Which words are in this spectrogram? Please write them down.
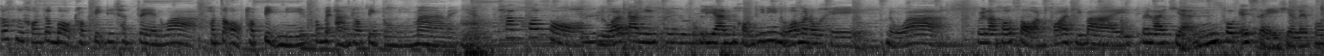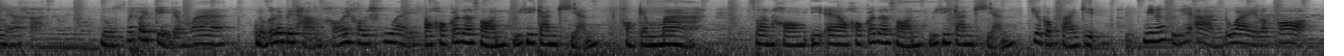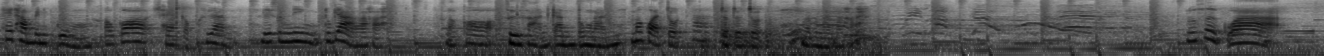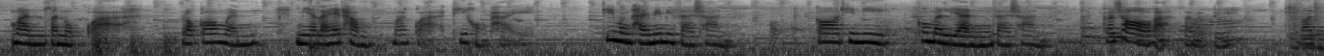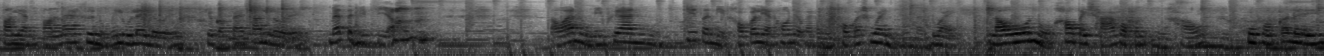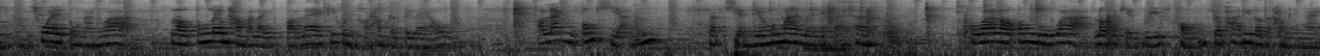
ก็คือเขาจะบอก topic ที่ชัดเจนว่าเขาจะออก topic นี้ต้องไปอ่าน topic ตรงนี้มาอะไรเงี้ยถ้าข้อสอบหรือว่าการเรียนของที่นี่หนูว่ามันโอเค หนูว่าเวลาเขาสอนเขาอธิบาย เวลาเขียนพวกเอเซเขียนอะไรพวกเนี้ยค่ะหนูไม่ค่อยเก่งแกมมาหนูก็เลยไปถามเขาให้เขาช่วยแล้วเขาก็จะสอนวิธีการเขียนของแกมมาส่วนของ EL เขาก็จะสอนวิธีการเขียนเกี่ยวกับภาษาอังกฤษ มีหนังสือให้อ่านด้วย แล้วก็ให้ทำเป็นกลุ่ม แล้วก็แชร์กับเพื่อน listening ทุกอย่างอะค่ะ แล้วก็สื่อสารกันตรงนั้นมากกว่าจด จดจดจดแบบนั้นนะคะ รู้สึกว่ามันสนุกกว่า แล้วก็เหมือนมีอะไรให้ทำมากกว่าที่ของไทย ที่เมืองไทยไม่มีแฟชั่น ก็ที่นี่ก็มาเรียนแฟชั่น ก็ชอบค่ะสนุกดีตอนตอนเรียนตอนแรกคือหนูไม่รู้เลยเลย เกี่ยวกับแฟชั่นเลย แม้แต่นิดเดียว แต่ว่าหนูมีเพื่อนที่สนิทเขาก็เรียนห้องเดียวกันกับหนูเขาก็ช่วยหนูตรงนั้นด้วย แล้วหนูเข้าไปช้ากว่าคนอื่นเขาครูเขาก็เลยช่วยตรงนั้นว่า เราต้องเริ่มทำอะไรตอนแรกที่คนอื่นเขาทำกันไปแล้ว ตอนแรกหนูต้องเขียนแบบเขียนเยอะมากๆเลยในแฟชั่นเพราะว่าเราต้องรู้ว่าเราจะเขียนบรีฟของเสื้อผ้าที่เราจะทำยังไง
